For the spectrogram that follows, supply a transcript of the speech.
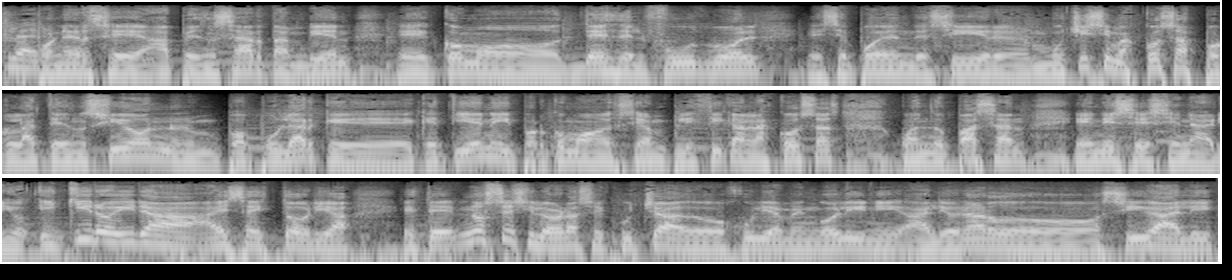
Claro. ponerse a pensar también eh, cómo desde el fútbol se pueden decir muchísimas cosas por la atención popular que, que tiene y por cómo se amplifican las cosas cuando pasan en ese escenario. Y quiero ir a, a esa historia, este, no sé si lo habrás escuchado, Julia Mengolini, a Leonardo Sigali,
